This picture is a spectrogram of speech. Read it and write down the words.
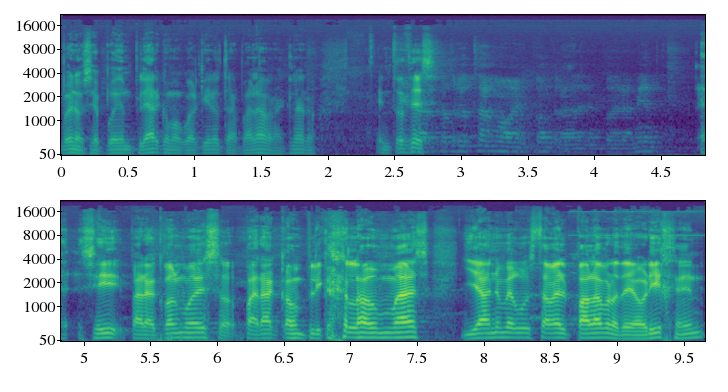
bueno, se puede emplear como cualquier otra palabra, claro. Entonces... Eh, sí, para colmo eso, para complicarlo aún más, ya no me gustaba el palabra de origen,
